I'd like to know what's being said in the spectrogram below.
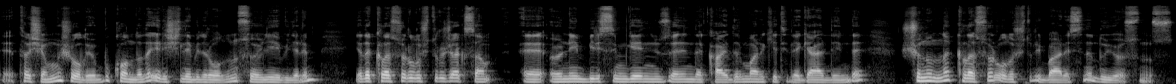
e, taşınmış oluyor. Bu konuda da erişilebilir olduğunu söyleyebilirim. Ya da klasör oluşturacaksam e, örneğin bir simgenin üzerinde kaydırma hareketiyle geldiğimde şununla klasör oluştur ibaresini duyuyorsunuz.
